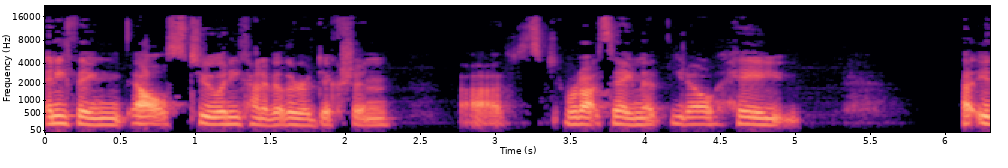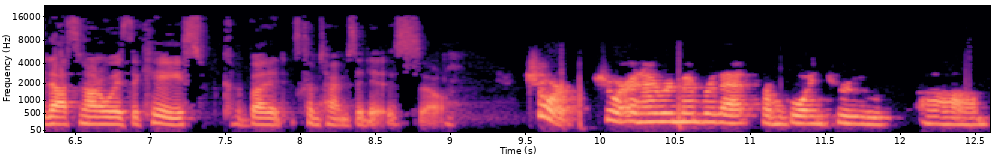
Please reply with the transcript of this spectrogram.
anything else to any kind of other addiction. Uh, we're not saying that you know, hey, uh, that's not always the case, but it, sometimes it is. So sure, sure, and I remember that from going through um,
